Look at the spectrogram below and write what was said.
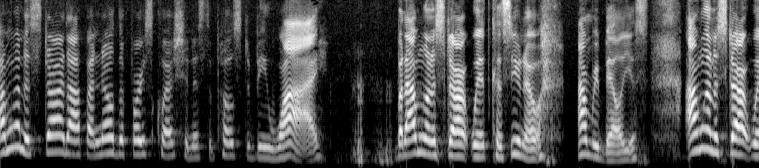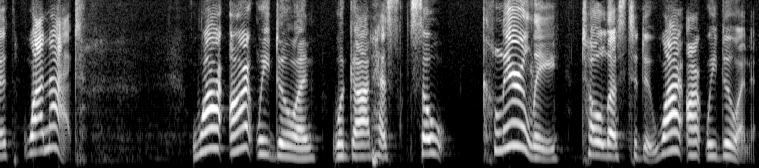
I'm going to start off. I know the first question is supposed to be why, but I'm going to start with, because, you know, I'm rebellious. I'm going to start with why not? Why aren't we doing what God has so clearly told us to do? Why aren't we doing it?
